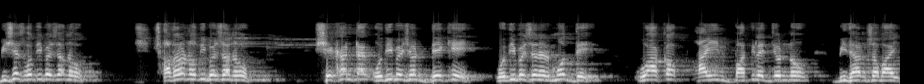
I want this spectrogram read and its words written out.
বিশেষ অধিবেশন হোক, সাধারণ অধিবেশন হোক সেখানটা অধিবেশন ডেকে, অধিবেশনের মধ্যে ওয়াকফ আইন বাতিলের জন্য বিধানসভায়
